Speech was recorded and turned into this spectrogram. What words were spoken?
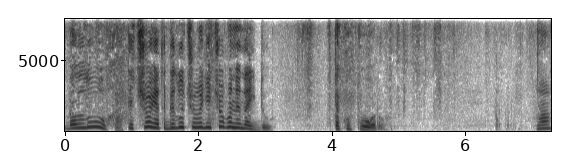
Белуха, ти що, я тобі лучшого нічого не знайду в таку пору. Га?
